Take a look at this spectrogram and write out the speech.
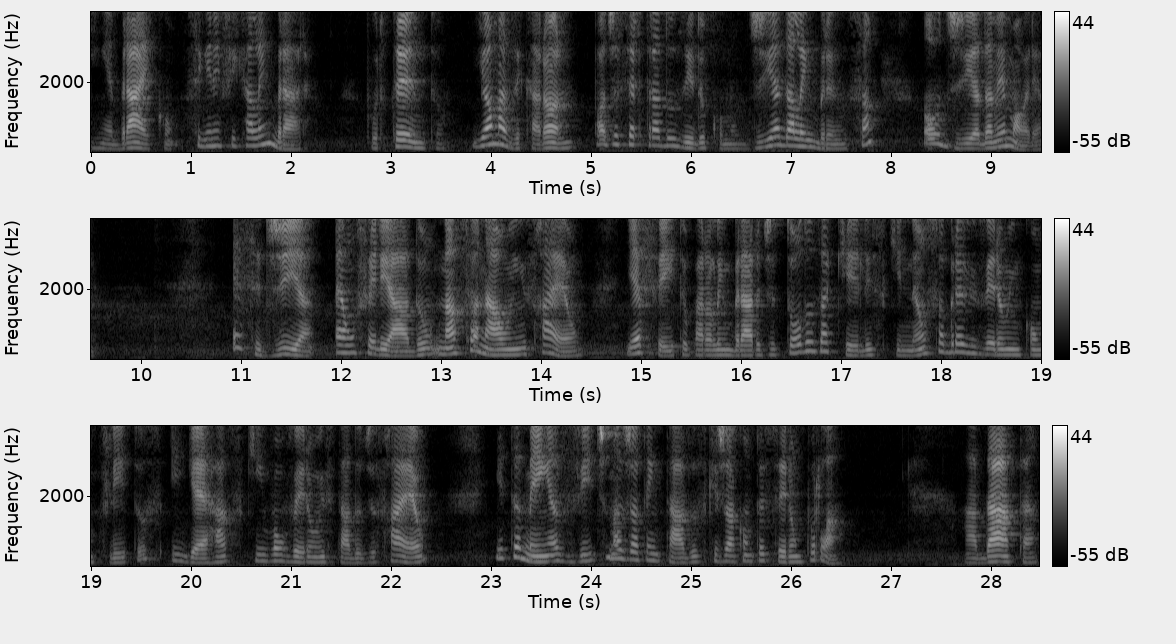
em hebraico, significa lembrar. Portanto, Yom HaZikaron pode ser traduzido como Dia da Lembrança ou Dia da Memória. Esse dia é um feriado nacional em Israel e é feito para lembrar de todos aqueles que não sobreviveram em conflitos e guerras que envolveram o Estado de Israel e também as vítimas de atentados que já aconteceram por lá. A data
